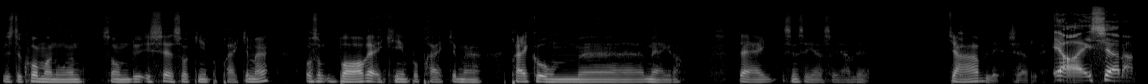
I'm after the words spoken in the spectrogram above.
hvis det kommer noen som du ikke er så keen på å preike med, og som bare er keen på å preike, med, preike om uh, meg, da. Det syns jeg er så jævlig jævlig kjedelig. Ja, jeg ser den.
